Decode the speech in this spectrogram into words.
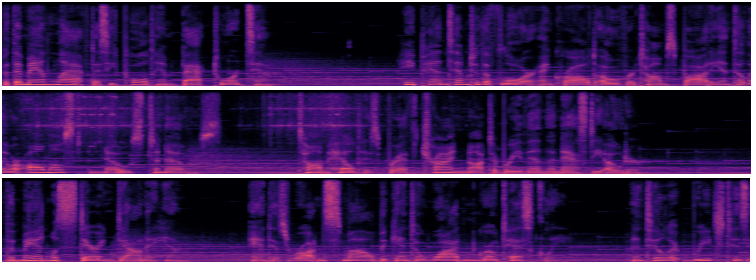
but the man laughed as he pulled him back towards him. He pinned him to the floor and crawled over Tom's body until they were almost nose to nose. Tom held his breath, trying not to breathe in the nasty odor. The man was staring down at him, and his rotten smile began to widen grotesquely until it reached his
